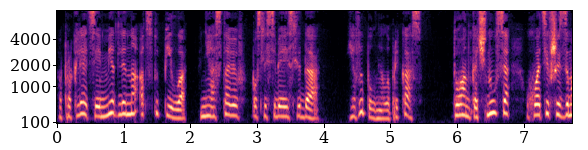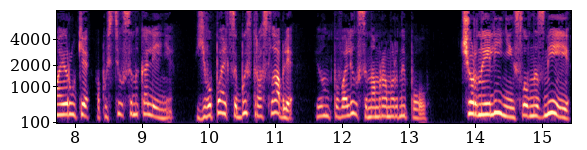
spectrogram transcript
а проклятие медленно отступило, не оставив после себя и следа. Я выполнила приказ. Туан качнулся, ухватившись за мои руки, опустился на колени. Его пальцы быстро ослабли, и он повалился на мраморный пол. Черные линии, словно змеи,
